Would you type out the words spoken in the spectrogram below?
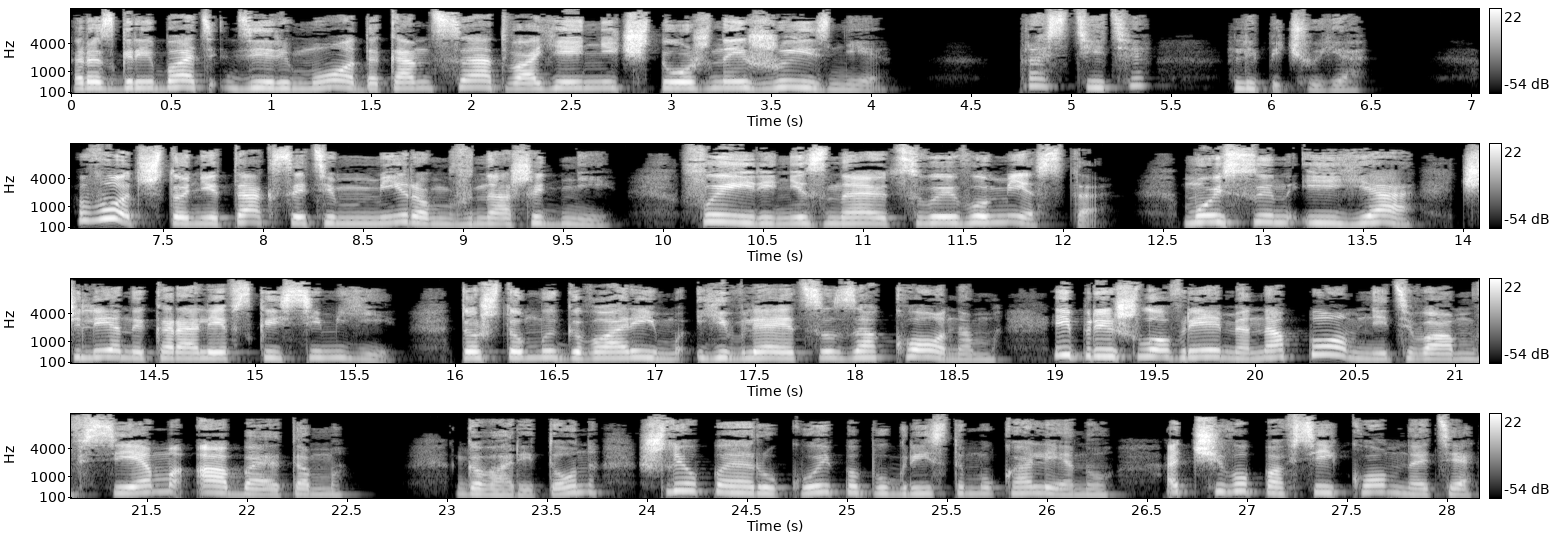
разгребать дерьмо до конца твоей ничтожной жизни!» «Простите», — лепечу я. Вот что не так с этим миром в наши дни. Фейри не знают своего места. Мой сын и я — члены королевской семьи. То, что мы говорим, является законом, и пришло время напомнить вам всем об этом», — говорит он, шлепая рукой по бугристому колену, отчего по всей комнате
